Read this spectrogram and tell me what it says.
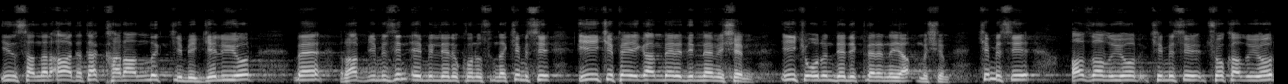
insanlar adeta karanlık gibi geliyor ve Rabbimizin emirleri konusunda kimisi iyi ki peygamberi dinlemişim, iyi ki onun dediklerini yapmışım. Kimisi az alıyor, kimisi çok alıyor,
